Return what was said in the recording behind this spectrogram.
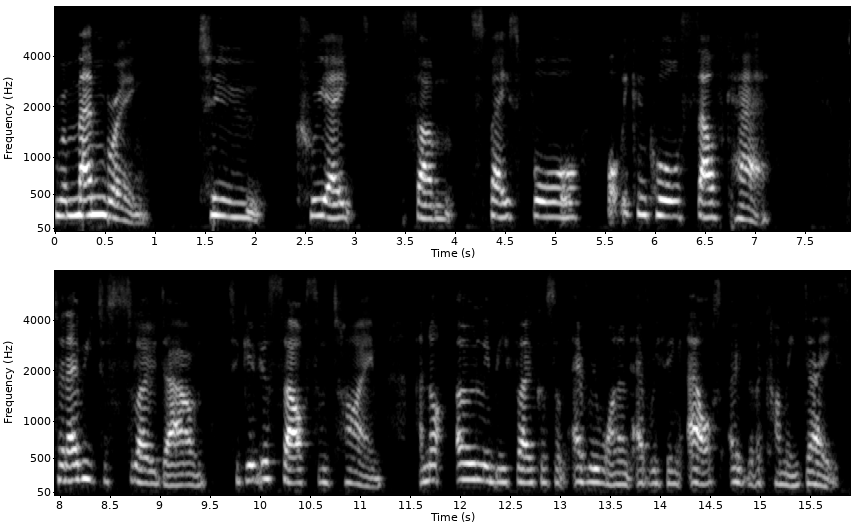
remembering to create some space for what we can call self-care to enable you to slow down, to give yourself some time and not only be focused on everyone and everything else over the coming days.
